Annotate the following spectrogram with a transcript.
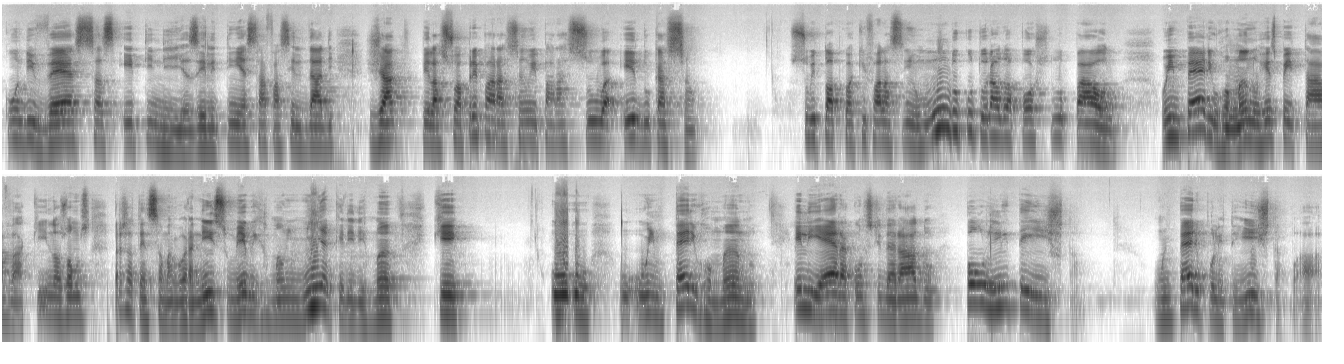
com diversas etnias. Ele tinha essa facilidade já pela sua preparação e para a sua educação. O subtópico aqui fala assim: o mundo cultural do apóstolo Paulo. O Império Romano respeitava aqui, nós vamos prestar atenção agora nisso, meu irmão e minha querida irmã, que o, o, o Império Romano ele era considerado politeísta. O Império politeísta, a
